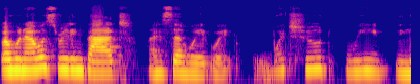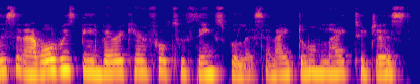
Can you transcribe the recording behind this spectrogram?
But when I was reading that, I said, wait, wait, what should we listen? I've always been very careful to things we listen. I don't like to just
